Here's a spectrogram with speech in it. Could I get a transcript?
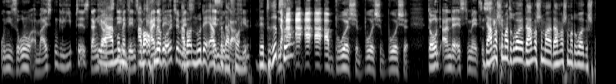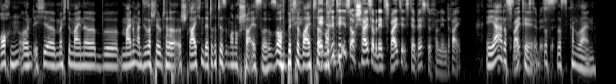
unisono am meisten geliebte ist. Dann gab Ja, es den, Moment, den es keiner der, wollte, aber nur der erste Andrew davon. Garfield. Der dritte, Na, ah, ah, ah, ah, Bursche, Bursche, Bursche. Don't underestimate the da haben wir schon mal drüber, da haben wir schon mal, da haben wir schon mal drüber gesprochen und ich äh, möchte meine Be Meinung an dieser Stelle unterstreichen. Der dritte ist immer noch scheiße. So, bitte weiter. Der dritte ist auch scheiße, aber der zweite ist der beste von den dreien. Ja, das, zweite okay, ist der beste. das, das kann sein.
